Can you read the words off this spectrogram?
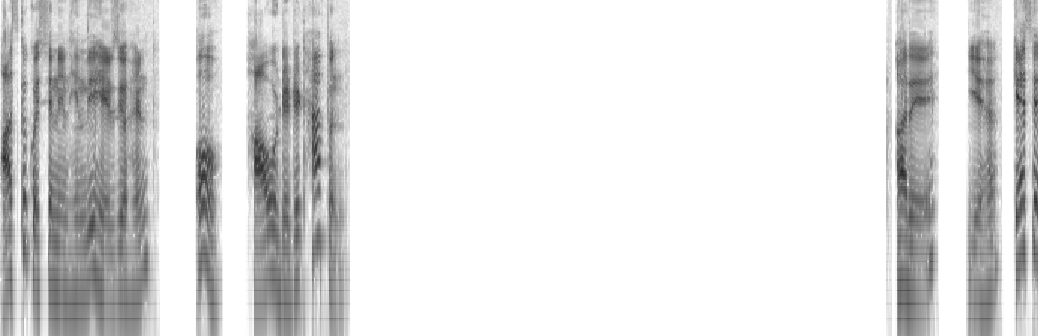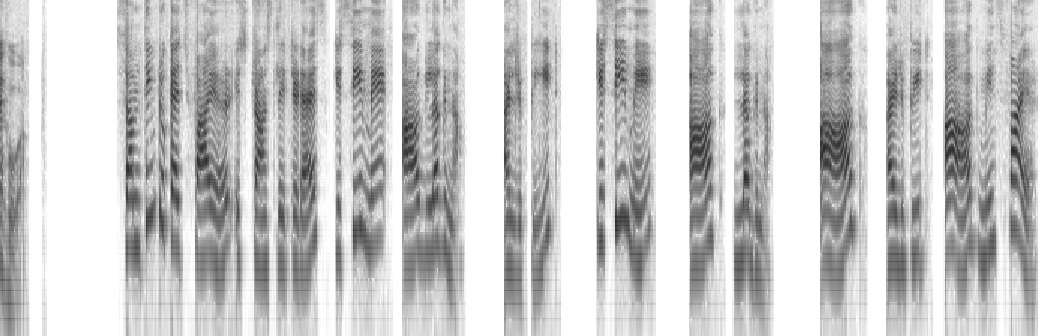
Ask a question in Hindi. Here's your hint. Oh, how did it happen? अरे, यह कैसे हुआ? Something to catch fire is translated as किसी में आग लगना। आई रिपीट किसी में आग लगना। आग आई रिपीट आग means fire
